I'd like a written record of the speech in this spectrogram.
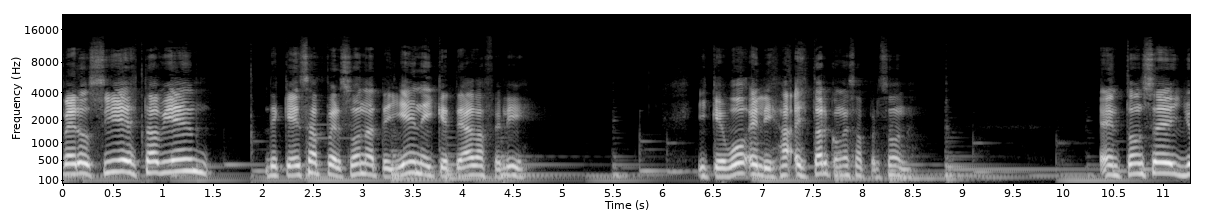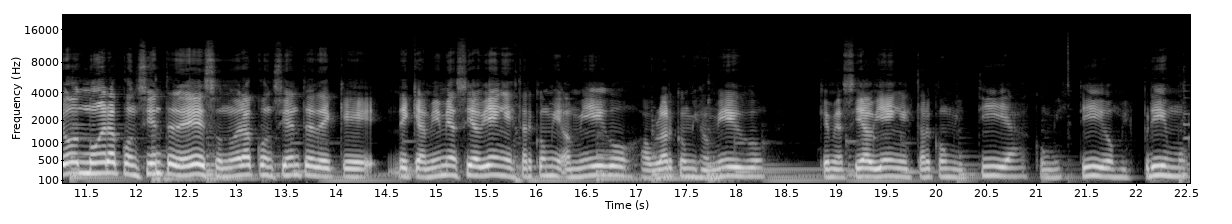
Pero sí está bien de que esa persona te llene y que te haga feliz. Y que vos elijas estar con esa persona. Entonces yo no era consciente de eso, no era consciente de que, de que a mí me hacía bien estar con mis amigos, hablar con mis amigos, que me hacía bien estar con mis tías, con mis tíos, mis primos.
